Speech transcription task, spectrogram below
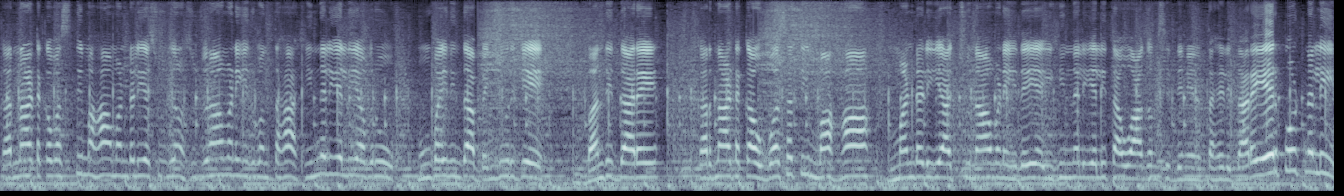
ಕರ್ನಾಟಕ ವಸತಿ ಮಹಾಮಂಡಳಿಯ ಸುಜ- ಚುನಾವಣೆ ಇರುವಂತಹ ಹಿನ್ನೆಲೆಯಲ್ಲಿ ಅವರು ಮುಂಬೈನಿಂದ ಬೆಂಗಳೂರಿಗೆ ಬಂದಿದ್ದಾರೆ. ಕರ್ನಾಟಕ ವಸತಿ ಮಹಾ ಮಂಡಳಿಯ ಚುನಾವಣೆ ಇದೆ. ಈ ಹಿನ್ನೆಲೆಯಲ್ಲಿ ತಾವು ಆಗಮಿಸಿದ್ದೇನೆ ಅಂತ ಹೇಳಿದ್ದಾರೆ. ಏರ್ಪೋರ್ಟ್ನಲ್ಲಿ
